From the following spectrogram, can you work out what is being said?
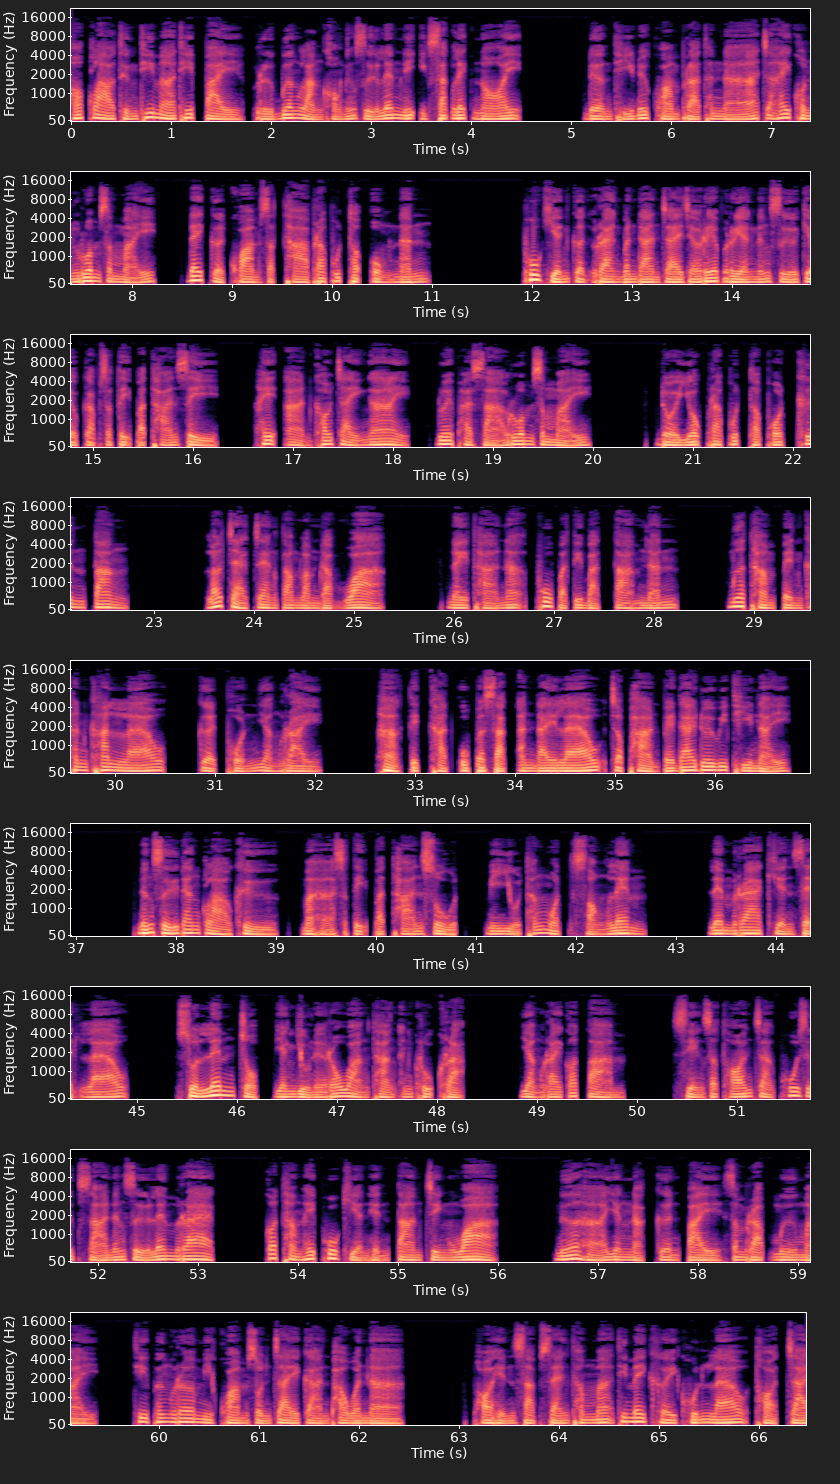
ขอกล่าวถึงที่มาที่ไปหรือเบื้องหลังของหนังสือเล่มนี้อีกสักเล็กน้อย เดิมทีด้วยความปรารถนาจะให้คนร่วมสมัยได้เกิดความศรัทธาพระพุทธองค์นั้น ผู้เขียนเกิดแรงบันดาลใจจะเรียบเรียงหนังสือเกี่ยวกับสติปัฏฐานสี่ให้อ่านเข้าใจง่ายด้วยภาษาร่วมสมัย โดยยกพระพุทธพจน์ขึ้นตั้ง แล้วแจกแจงตามลำดับว่า ในฐานะผู้ปฏิบัติตามนั้น เมื่อทำเป็นขั้นๆแล้ว เกิดผลอย่างไร หากติดขัดอุปสรรคอันใดแล้วจะผ่านไปได้ด้วยวิธีไหน หนังสือดังกล่าวคือ มหาสติปัฏฐานสูตรมีอยู่ทั้งหมดสองเล่ม เล่มแรกเขียนเสร็จแล้ว ส่วนเล่มจบยังอยู่ในระหว่างทางอันครุขระ อย่างไรก็ตาม เสียงสะท้อนจากผู้ศึกษาหนังสือเล่มแรก ก็ทำให้ผู้เขียนเห็นตามจริงว่า เนื้อหายังหนักเกินไปสำหรับมือใหม่ ที่เพิ่งเริ่มมีความสนใจการภาวนา พอเห็นสับแสงธรรมะที่ไม่เคยคุ้นแล้วถอดใจ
